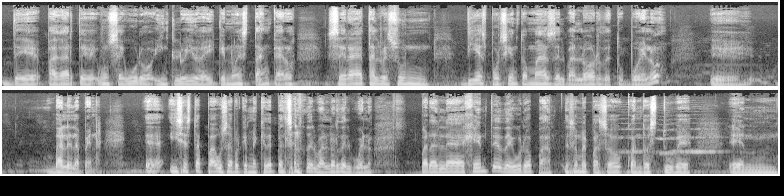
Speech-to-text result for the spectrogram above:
de pagarte un seguro incluido ahí que no es tan caro, será tal vez un 10% más del valor de tu vuelo eh, vale la pena. Eh, hice esta pausa porque me quedé pensando del valor del vuelo. Para la gente de Europa, eso me pasó cuando estuve en,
